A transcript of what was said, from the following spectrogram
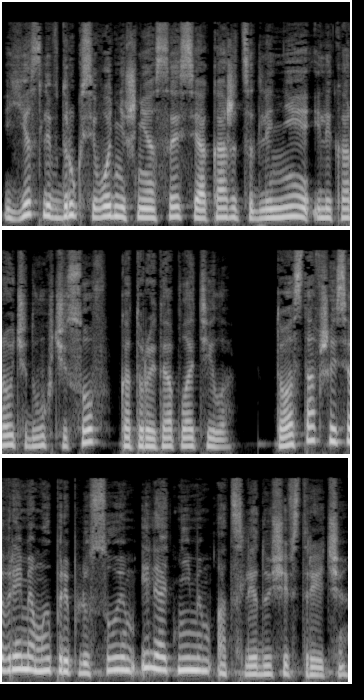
Если вдруг сегодняшняя сессия окажется длиннее или короче двух часов, которые ты оплатила, то оставшееся время мы приплюсуем или отнимем от следующей встречи.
